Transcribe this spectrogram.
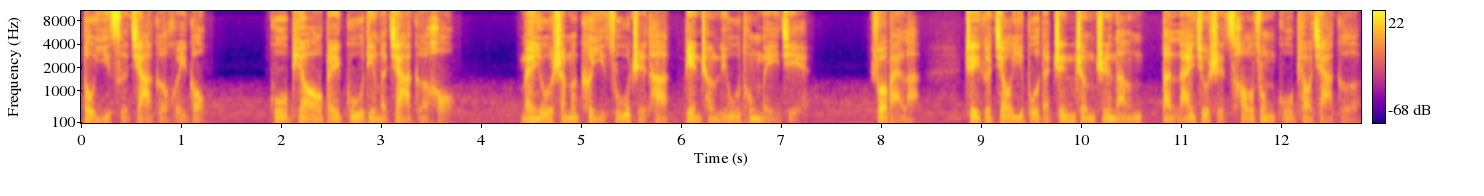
都以此价格回购股票，被固定了价格后，没有什么可以阻止它变成流通媒介。说白了，这个交易部的真正职能本来就是操纵股票价格，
